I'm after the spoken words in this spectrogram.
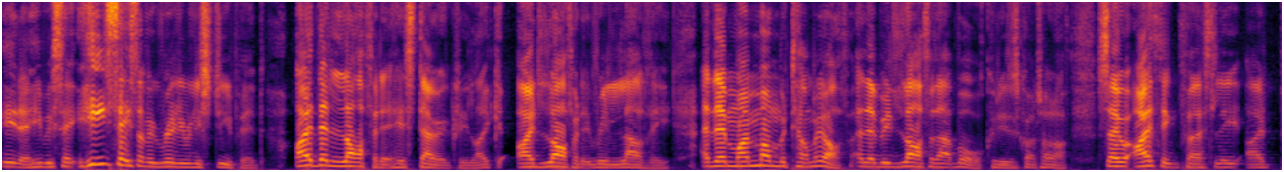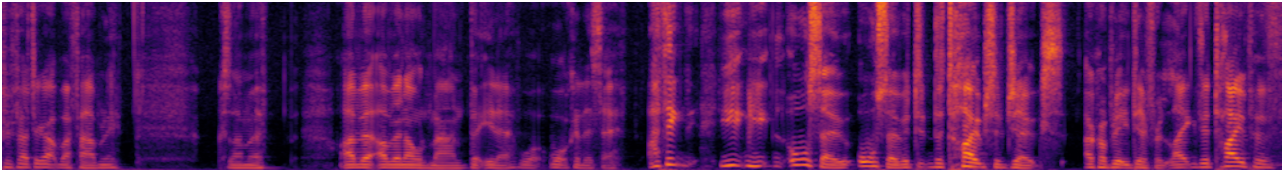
you know, he would say he'd say something really, really stupid. I'd then laugh at it hysterically, like I'd laugh at it really loudly, and then my mum would tell me off, and then we'd laugh at that more because he was quite turned off. So I think personally, I'd prefer to go out with my family because I'm a. I'm, a, I'm an old man, but you know what? What can I say? I think you, you also also the, the types of jokes are completely different. Like the type of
